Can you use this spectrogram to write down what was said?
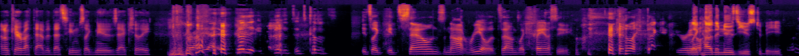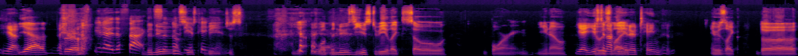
I don't care about that, but that seems like news actually. Right, yeah, it's because it, it's it's because it's it's like it sounds not real. It sounds like fantasy. like that can't be real. like how the news used to be. yeah, yeah, true. You know the facts The and not news the used to be just Yeah. Well, the news used to be like so boring, you know? Yeah, it used It to not like- be entertainment. It was like the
